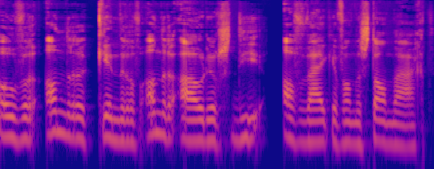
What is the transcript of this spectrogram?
over andere kinderen of andere ouders die afwijken van de standaard?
